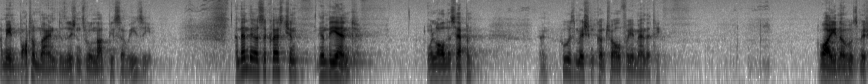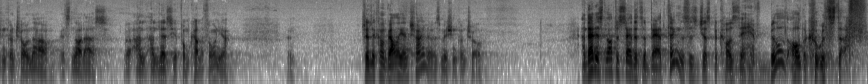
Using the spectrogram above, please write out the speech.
I mean, bottom line decisions will not be so easy. And then there's the question in the end will all this happen? Who is mission control for humanity? Well, you know who's mission control now. It's not us, un unless you're from California. Silicon Valley and China is mission control. And that is not to say that's a bad thing. This is just because they have built all the cool stuff.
